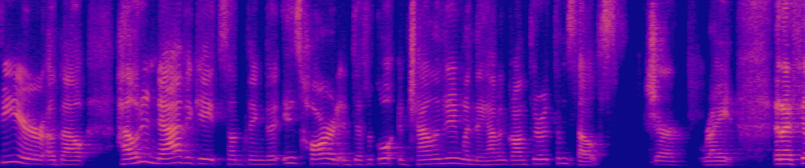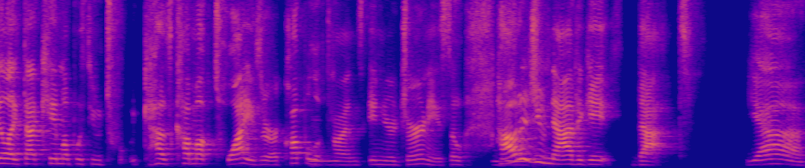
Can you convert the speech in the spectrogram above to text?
fear about how to navigate something that is hard and difficult and challenging when they haven't gone through it themselves. Sure. Right. And I feel like that came up with you, tw- has come up twice or a couple mm-hmm. of times in your journey. So, mm-hmm. how did you navigate that? Yeah.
